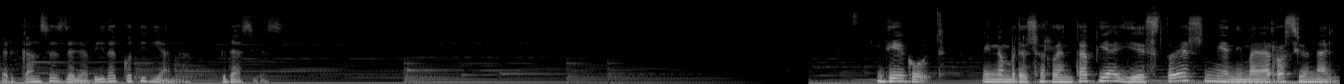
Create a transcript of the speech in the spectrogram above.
percances de la vida cotidiana. Gracias. Diego, mi nombre es Rentapia y esto es Mi Animal Racional.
